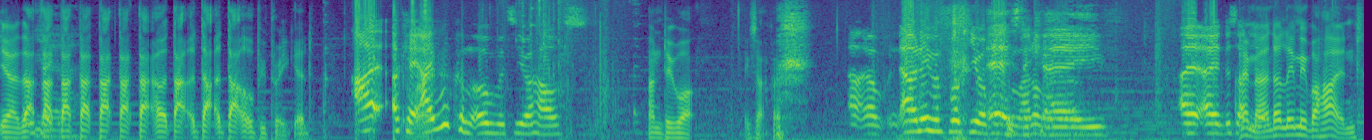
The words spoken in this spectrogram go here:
Yeah, that that Yeah. that that that that that uh, that that that would be pretty good. I, okay, I will come over to your house. And do what? Exactly. I don't know, I don't even fuck you up. it's I the don't know. cave. I, I just hey man, don't leave me behind.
